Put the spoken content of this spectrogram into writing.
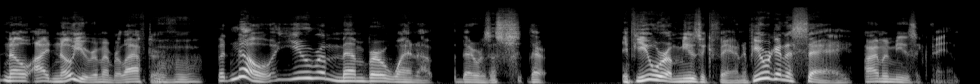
no, I know you remember laughter, Mhm. but no, you remember when uh there was a there, if you were a music fan, if you were going to say, I'm a music fan,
